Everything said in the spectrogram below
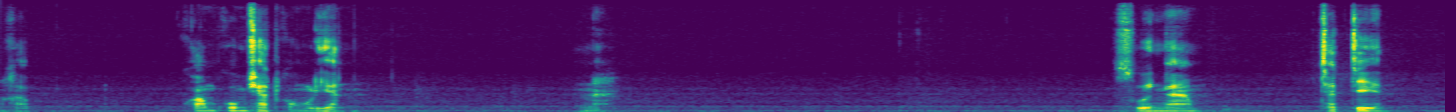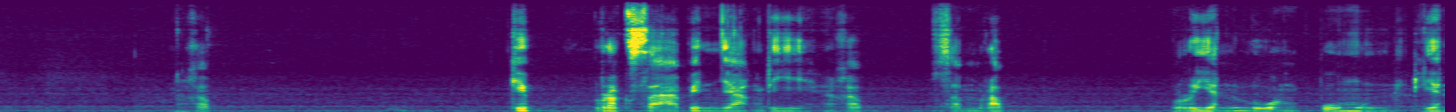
นะครับ ความคมชัดของเหรียญนะสวยงามชัดเจนนะครับ เก็บรักษาเป็นอย่างดีนะครับสำหรับเหรียญหลวงปู่หมุนเหรียญน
